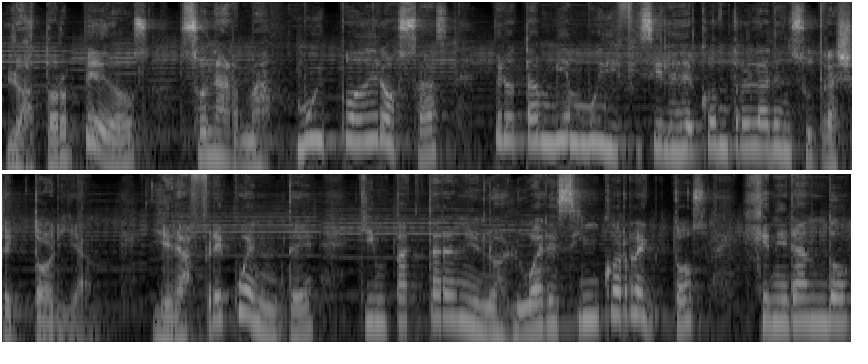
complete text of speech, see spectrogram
Los torpedos son armas muy poderosas, pero también muy difíciles de controlar en su trayectoria, y era frecuente que impactaran en los lugares incorrectos, generando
